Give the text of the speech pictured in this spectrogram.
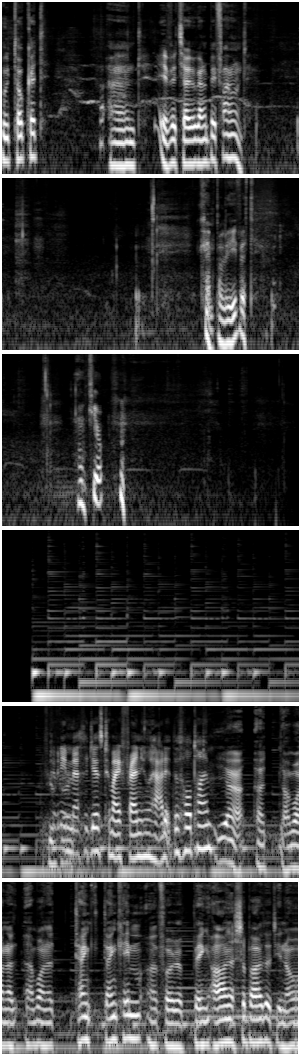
who took it, and if it's ever going to be found. Can't believe it. Thank you. Do you have any messages to my friend who had it this whole time? Yeah, I want to I want to thank thank him uh, for being honest about it, you know,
